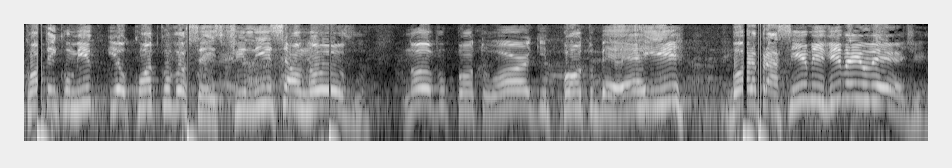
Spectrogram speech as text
Contem comigo e eu conto com vocês. Feliz ao novo, novo.org.br e bora pra cima e viva Rio Verde!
